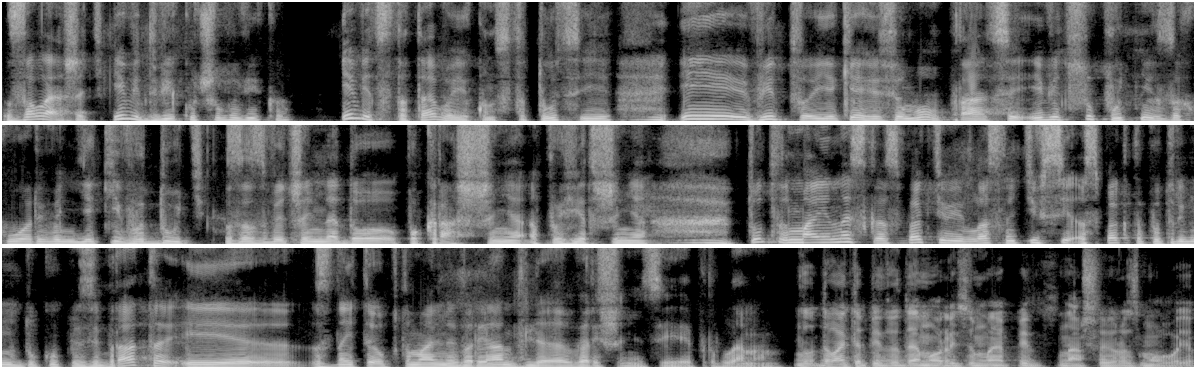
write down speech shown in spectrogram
залежить і від віку чоловіка. І від статевої конституції, і від якихось умов праці, і від супутніх захворювань, які ведуть зазвичай не до покращення, а погіршення. Тут має низка аспектів, і власне ті всі аспекти потрібно докупи зібрати і знайти оптимальний варіант для вирішення цієї проблеми. Ну давайте підведемо резюме під нашою розмовою.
